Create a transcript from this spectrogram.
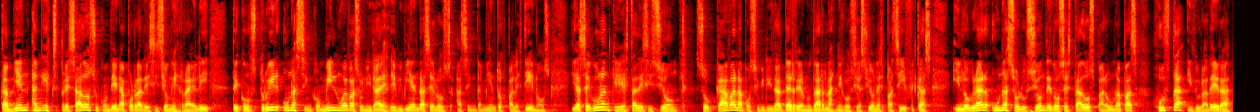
también han expresado su condena por la decisión israelí de construir unas 5.000 nuevas unidades de viviendas en los asentamientos palestinos y aseguran que esta decisión socava la posibilidad de reanudar las negociaciones pacíficas y lograr una solución de dos estados para una paz justa y duradera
